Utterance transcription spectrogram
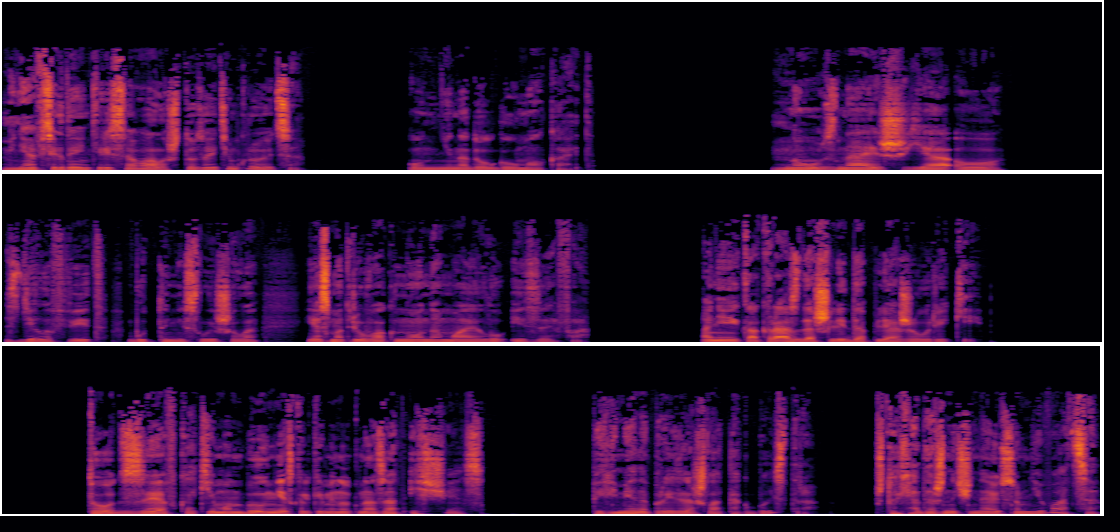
Меня всегда интересовало, что за этим кроется. Он ненадолго умолкает. «Ну, знаешь, я о...» Сделав вид, будто не слышала, я смотрю в окно на Майлу и Зефа. Они как раз дошли до пляжа у реки. Тот Зеф, каким он был несколько минут назад, исчез. Перемена произошла так быстро, что я даже начинаю сомневаться,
